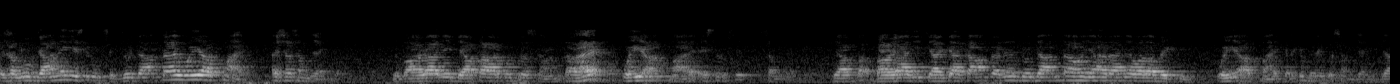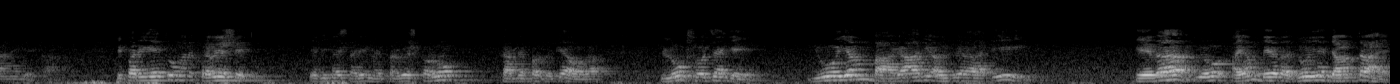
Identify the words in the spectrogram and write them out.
ऐसा लोग जानेंगे इस रूप से। जो जानता है वही आत्मा है। ऐसा समझेंगे। जो बाघादि व्यापार को जो जानता है, वही आत्मा है। ऐसे रूप से समझेंगे। बाघादि क्या क्या काम कर रहे हैं, जो जानता हो, यहाँ रहने वाला व्यक्ति, वही आत्मा है करके मेरे को समझेंगे, जानेंगे कहा। विपर्य हेतु मैंने प्रवेश हेतु यदि मैं शरीर में प्रवेश करूँ, करने पर तो क्या होगा? लोग सोचेंगे, योयम बाघादि अभिव्यादि वेद यो अयम वेद जो ये जानता है,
